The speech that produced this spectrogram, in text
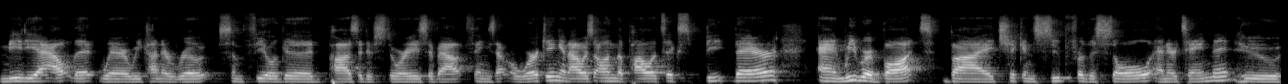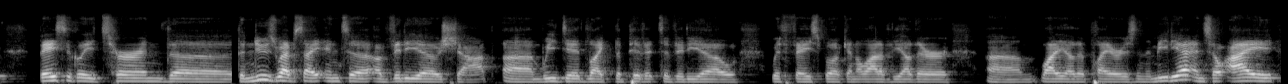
media outlet where we kind of wrote some feel good, positive stories about things that were working. And I was on the politics beat there. And we were bought by Chicken Soup for the Soul Entertainment, who basically turned the the news website into a video shop. Um, we did like the pivot to video with Facebook and a lot of the other um, a lot of the other players in the media. And so I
